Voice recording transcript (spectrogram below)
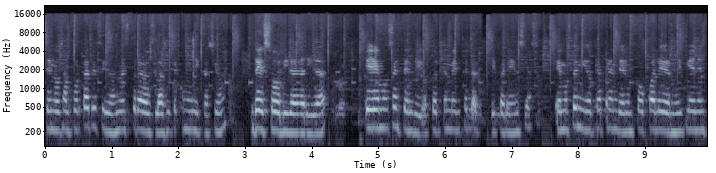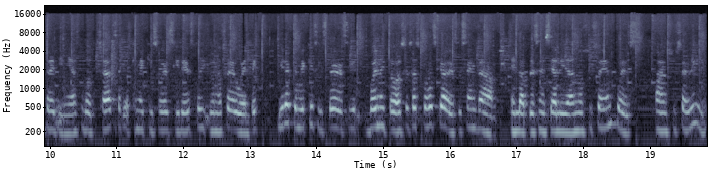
se nos han fortalecido nuestros lazos de comunicación, de solidaridad. Hemos entendido fuertemente las diferencias. Hemos tenido que aprender un poco a leer muy bien entre líneas los chats. Sería que me quiso decir esto y uno se devuelve. Mira, ¿qué me quisiste decir? Bueno, y todas esas cosas que a veces en la, en la presencialidad no suceden, pues han sucedido.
